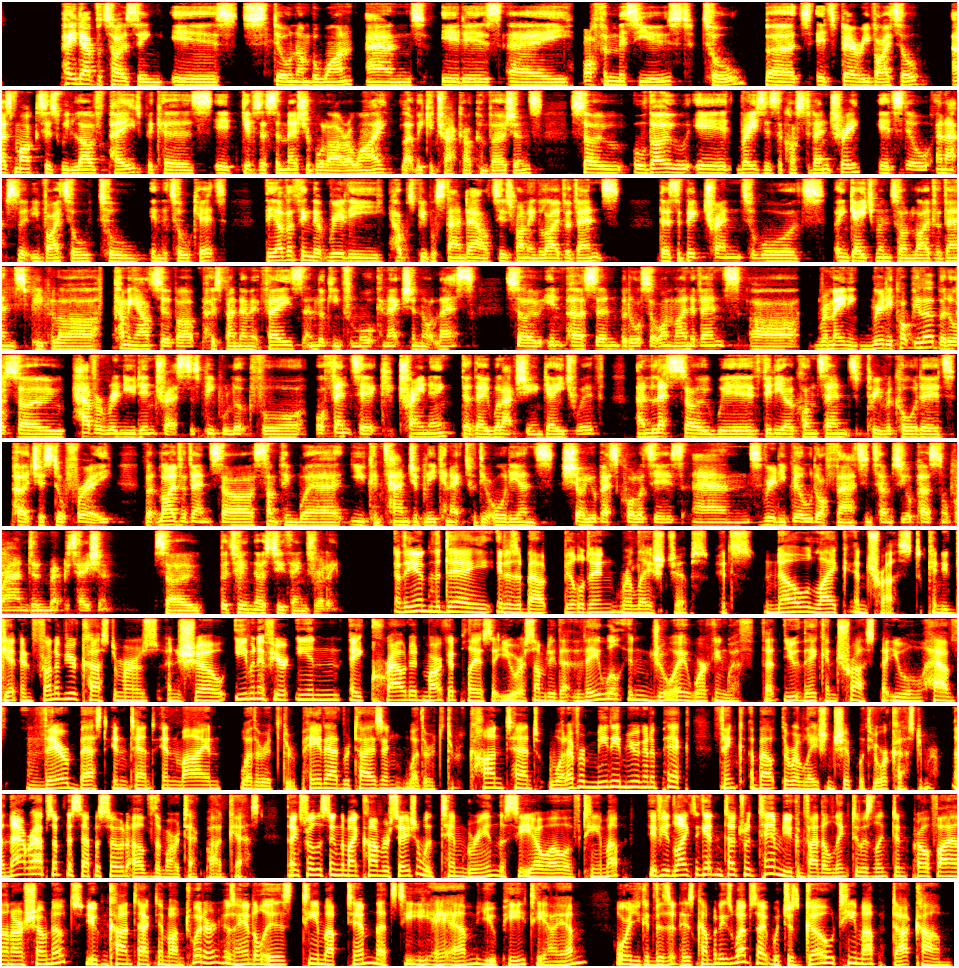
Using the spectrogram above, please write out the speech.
paid advertising is still number one and it is a often misused tool but it's very vital as marketers, we love paid because it gives us a measurable ROI, like we can track our conversions. So, although it raises the cost of entry, it's still an absolutely vital tool in the toolkit. The other thing that really helps people stand out is running live events. There's a big trend towards engagement on live events. People are coming out of our post pandemic phase and looking for more connection, not less. So in person, but also online events are remaining really popular, but also have a renewed interest as people look for authentic training that they will actually engage with and less so with video content, pre recorded, purchased, or free. But live events are something where you can tangibly connect with your audience, show your best qualities, and really build off that in terms of your personal brand and reputation. So, between those two things, really. At the end of the day, it is about building relationships. It's know, like, and trust. Can you get in front of your customers and show, even if you're in a crowded marketplace, that you are somebody that they will enjoy working with, that you they can trust, that you will have their best intent in mind, whether it's through paid advertising, whether it's through content, whatever medium you're going to pick, think about the relationship with your customer. And that wraps up this episode of the Martech Podcast. Thanks for listening to my conversation with Tim Green, the COO of TeamUp. If you'd like to get in touch with Tim, you can find a link to his LinkedIn profile in our show notes. You can contact him on Twitter. His handle is TeamUpTim. That's T E A M U P T I M. Or you could visit his company's website, which is goteamup.com.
